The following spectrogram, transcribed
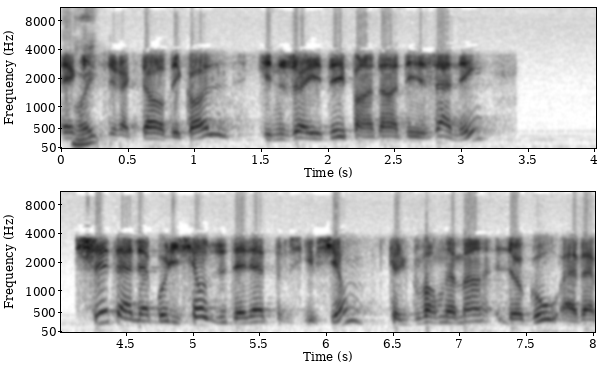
ex-directeur d'école, qui nous a aidés pendant des années. Suite à l'abolition du délai de prescription que le gouvernement Legault avait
